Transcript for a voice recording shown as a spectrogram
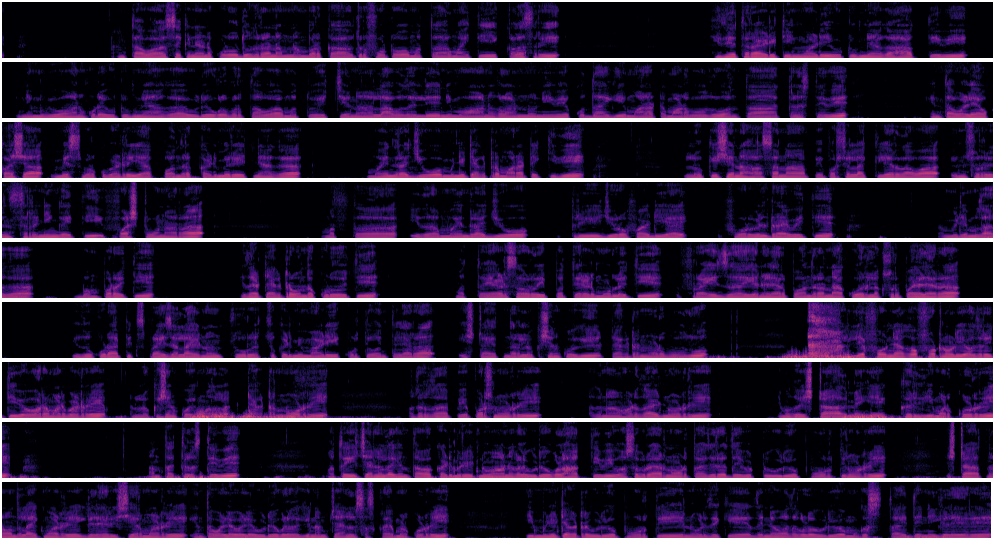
ಇಂಥವ ಸೆಕೆಂಡ್ ಹ್ಯಾಂಡ್ ಕೊಡೋದು ಅಂದ್ರೆ ನಮ್ಮ ನಂಬರ್ಗೆ ಅದ್ರ ಫೋಟೋ ಮತ್ತು ಮಾಹಿತಿ ಕಳಿಸ್ರಿ. ಇದೇ ಥರ ಎಡಿಟಿಂಗ್ ಮಾಡಿ ಯೂಟ್ಯೂಬ್ನ್ಯಾಗ ಹಾಕ್ತೀವಿ. ನಿಮಗೂ ವಾಹನ ಕೂಡ ಯೂಟ್ಯೂಬ್ನ್ಯಾಗ ವಿಡಿಯೋಗಳು ಬರ್ತಾವೆ ಮತ್ತು ಹೆಚ್ಚಿನ ಲಾಭದಲ್ಲಿ ನಿಮ್ಮ ವಾಹನಗಳನ್ನು ನೀವೇ ಖುದ್ದಾಗಿ ಮಾರಾಟ ಮಾಡ್ಬೋದು ಅಂತ ತಿಳಿಸ್ತೀವಿ. ಇಂಥ ಒಳ್ಳೆಯ ಅವಕಾಶ ಮಿಸ್ ಮಾಡ್ಕೋಬೇಡ್ರಿ. ಯಾಕಪ್ಪ ಅಂದ್ರೆ ಕಡಿಮೆ ರೇಟ್ನ್ಯಾಗ ಮಹೇಂದ್ರ ಜಿಯೋ ಮಿನಿ ಟ್ಯಾಕ್ಟ್ರ್ ಮಾರಾಟಕ್ಕಿದೆ. ಲೊಕೇಶನ್ ಹಾಸನ, ಪೇಪರ್ಸ್ ಎಲ್ಲ ಕ್ಲಿಯರ್ ಅದಾವ. ಇನ್ಶೂರೆನ್ಸ್ ರನ್ನಿಂಗ್ ಐತಿ ಫಸ್ಟ್ ಓನರ ಮತ್ತು ಇದು Mahindra Jivo three zero five D I four wheel drive ಐತಿ. ಮೀಡಿಯಮ್ದಾಗ ಬಂಪರ್ ಐತಿ. ಇದು ಟ್ಯಾಕ್ಟ್ರ್ ಒಂದೇ ಕೊಡೋದೈತಿ. ಮತ್ತು ಎರಡು ಸಾವಿರದ ಇಪ್ಪತ್ತೆರಡು ಮೂಡ್ಲ್ ಐತಿ. ಪ್ರೈಸ್ ಏನು ಹೇಳ್ಯಾರಪ್ಪ ಅಂದ್ರೆ ನಾಲ್ಕೂವರೆ ಲಕ್ಷ ರೂಪಾಯಿ ಹೇಳ್ಯಾರ. ಇದು ಕೂಡ ಫಿಕ್ಸ್ ಪ್ರೈಸ್ ಅಲ್ಲ. ಇನ್ನೊಂದು ಚೂರು ಹೆಚ್ಚು ಕಡಿಮೆ ಮಾಡಿ ಕೊಡ್ತೇವೆ ಅಂತ ಹೇಳ್ಯಾರ. ಇಷ್ಟ ಆಯ್ತು ಅಂದ್ರೆ ಲೊಕೇಶನ್ಗೆ ಹೋಗಿ ಟ್ಯಾಕ್ಟರ್ ನೋಡ್ಬೋದು. ಇಲ್ಲೇ ಫೋನ್ಯಾಗ ಫೋಟೋ ನೋಡಿ ಯಾವುದೇ ರೀತಿ ವ್ಯವಹಾರ ಮಾಡಬೇಡ್ರಿ. ಲೊಕೇಶನ್ಗೆ ಹೋಗಿ ಮೊದಲು ಟ್ಯಾಕ್ಟರ್ ನೋಡಿರಿ. ಅದ್ರದ್ದು ಪೇಪರ್ಸ್ ನೋಡಿರಿ. ಅದನ್ನು ಹೊಡೆದಾಡಿ ನೋಡಿರಿ. ನಿಮಗೆ ಇಷ್ಟ ಆದಮೇಲೆ ಖರೀದಿ ಮಾಡ್ಕೊಳ್ರಿ ಅಂತ ತಿಳಿಸ್ತೀವಿ. ಮತ್ತು ಈ ಚಾನಲ್ದಾಗ ಇಂಥವ ಕಡಿಮೆ ರೇಟ್ನ ವಾಹನಗಳ ವಿಡಿಯೋಗಳು ಹಾಕ್ತೀವಿ. ಹೊಸಬ್ರು ಯಾರು ನೋಡ್ತಾ ಇದ್ದೀರಾ, ದಯವಿಟ್ಟು ವಿಡಿಯೋ ಪೂರ್ತಿ ನೋಡಿರಿ. ಇಷ್ಟ ಆದ್ರೆ ಒಂದು ಲೈಕ್ ಮಾಡಿರಿ, ಗೆಳೆಯರಿಗೆ ಶೇರ್ ಮಾಡಿರಿ. ಇಂಥ ಒಳ್ಳೆ ಒಳ್ಳೆ ವೀಡಿಯೋಗಳಿಗಾಗಿ ನಮ್ಮ ಚಾನಲ್ ಸಬ್ಸ್ಕ್ರೈಬ್ ಮಾಡ್ಕೊಳ್ರಿ ಈ ಮಿನಿ ಟ್ಯಾಕ್ಟರ್ ವಿಡಿಯೋ ಪೂರ್ತಿ ನೋಡಿದ್ದಕ್ಕೆ ಧನ್ಯವಾದಗಳು. ವಿಡಿಯೋ ಮುಗಿಸ್ತಾ ಇದ್ದೇನೆ ಗೆಳೆಯರೇ.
